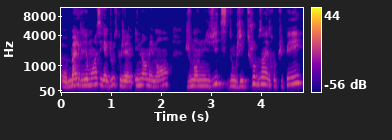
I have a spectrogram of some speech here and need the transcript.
malgré moi c'est quelque chose que j'aime énormément je m'ennuie vite, donc j'ai toujours besoin d'être occupée.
